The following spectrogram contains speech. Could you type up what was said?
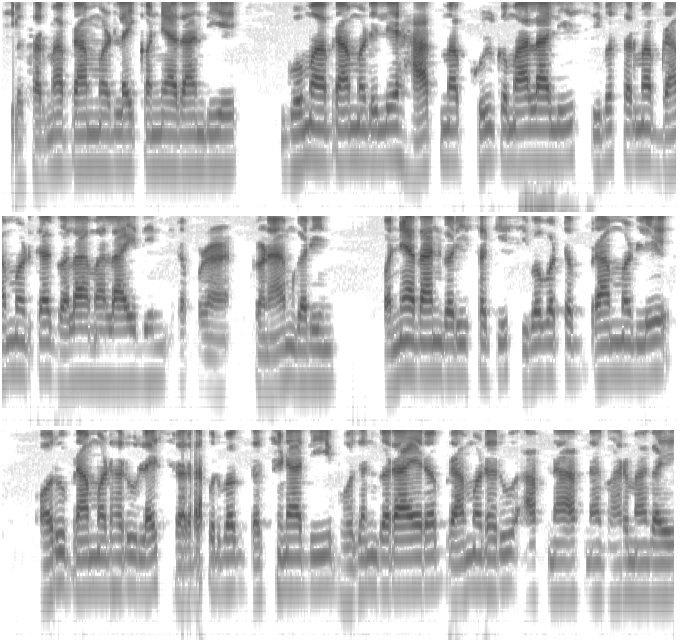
शिव शर्मा ब्राह्मणलाई कन्यादान दिए। गोमा ब्राह्मणीले हातमा फुलको माला लिई शिव शर्मा ब्राह्मणका गलामा लगाइदिन् र प्रणाम गरिन्। कन्यादान गरिसकी शिवभट्ट ब्राह्मणले अरू ब्राह्मणहरूलाई श्रद्धापूर्वक दक्षिणा दिई। भोजन गराएर ब्राह्मणहरू आफ्ना आफ्ना घरमा गए।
